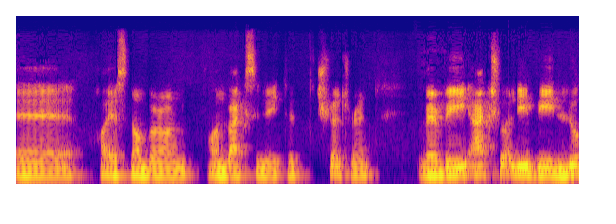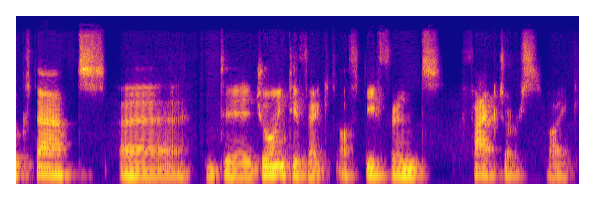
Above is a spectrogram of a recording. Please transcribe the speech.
uh, highest number on unvaccinated children. where we actually we looked at uh, the joint effect of different factors like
